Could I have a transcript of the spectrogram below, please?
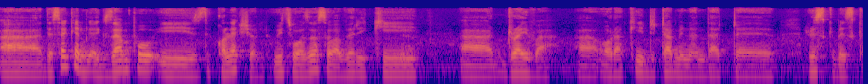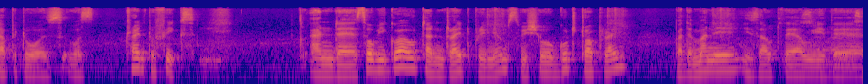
Uh, the second example is the collection, which was also a very key uh, driver uh, or a key determinant that uh, risk-based capital was, was trying to fix. And uh, so we go out and write premiums. We show good top line, but the money is out there with the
